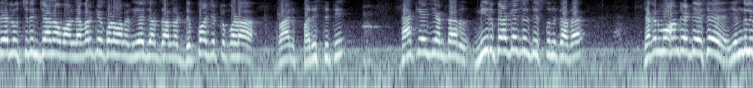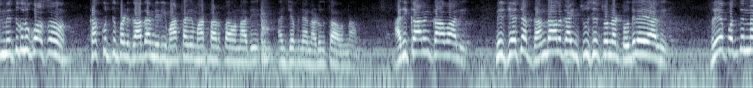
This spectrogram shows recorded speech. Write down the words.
పేర్లు ఉచ్చరించానో వాళ్ళెవరికి కూడా వాళ్ళ నియోజకవర్గాల్లో డిపాజిట్లు కూడా రాని పరిస్థితి. ప్యాకేజీ అంటారు. మీరు ప్యాకేజీలు తీసుకుని కదా? జగన్మోహన్ రెడ్డి వేసే ఎంగిలి మెతుకుల కోసం కక్కుర్తిపడి కాదా మీరు ఈ మాట్లాడి మాట్లాడుతూ ఉన్నది అని చెప్పి నేను అడుగుతా ఉన్నాను. అధికారం కావాలి. మీరు చేసే దందాలకు ఆయన చూసేచున్నట్టు వదిలేయాలి. రేపొద్దున్న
